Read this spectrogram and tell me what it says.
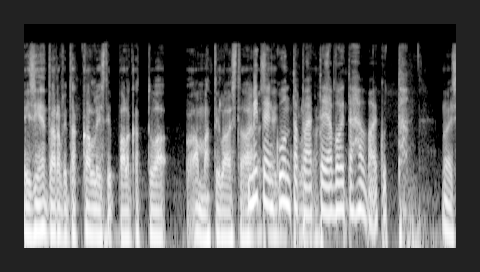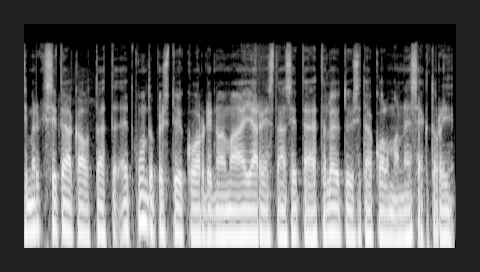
Ei siihen tarvita kalliisti palkattua ammattilaista. Miten kuntapäättäjä voi tähän vaikuttaa? No esimerkiksi sitä kautta, että, että kunta pystyy koordinoimaan ja järjestämään sitä, että löytyy sitä kolmannen sektorin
